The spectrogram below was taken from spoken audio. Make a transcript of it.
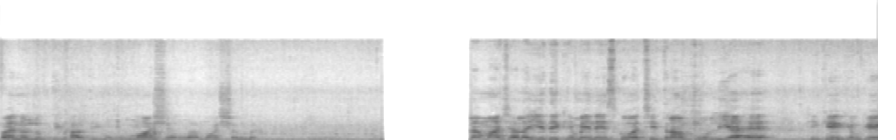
फाइनल लुक दिखाती हूँ। माशाल्लाह माशाल्लाह। माशाल्लाह, ये देखें मैंने इसको अच्छी तरह भून लिया है। ठीक है, क्योंकि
